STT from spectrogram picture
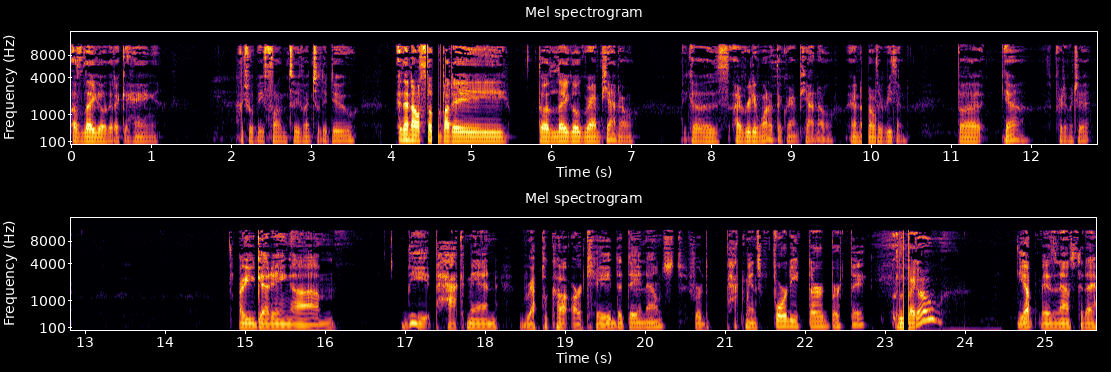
of Lego that I could hang, which will be fun to eventually do. And then I also bought a the Lego grand piano because I really wanted the grand piano and know the reason. But yeah, that's pretty much it. Are you getting um, the Pac-Man replica arcade that they announced for the Pac-Man's 43rd birthday? Lego? Yep, it was announced today,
